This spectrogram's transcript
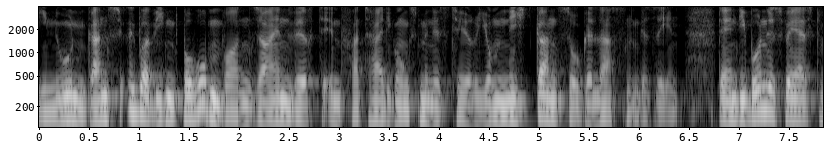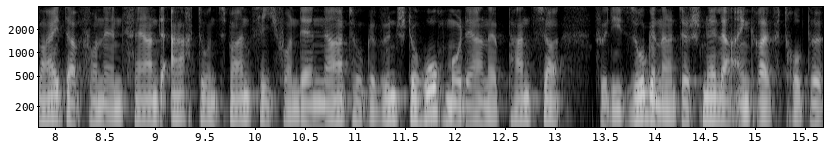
die nun ganz überwiegend behoben worden seien, wird im Verteidigungsministerium nicht ganz so gelassen gesehen. Denn die Bundeswehr ist weit davon entfernt, 28 von der NATO gewünschte hochmoderne Panzer für die sogenannte schnelle Eingreiftruppe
